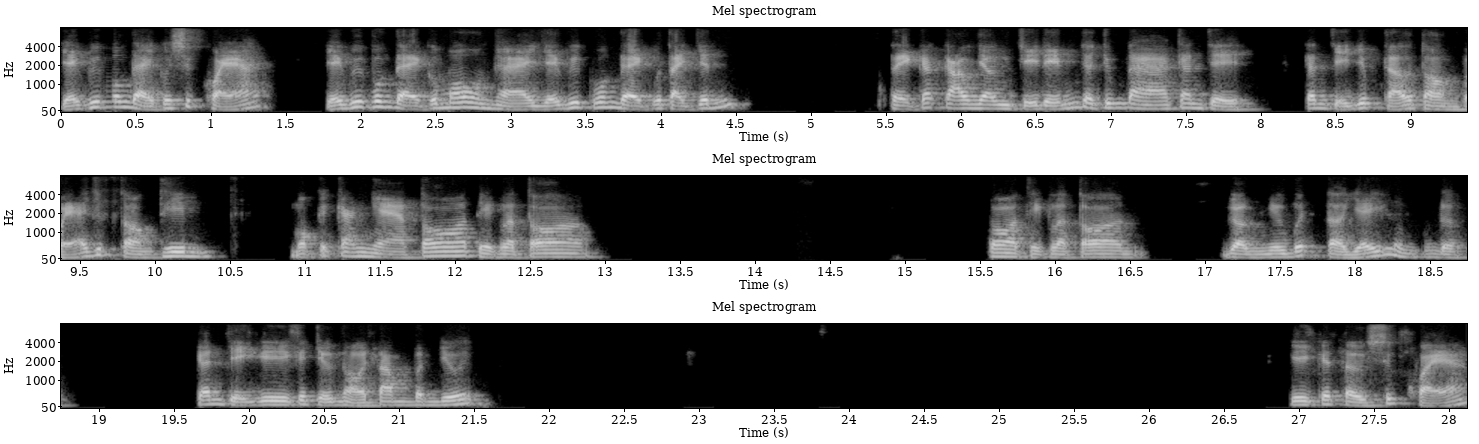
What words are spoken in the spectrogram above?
giải quyết vấn đề của sức khỏe, giải quyết vấn đề của mối quan hệ, giải quyết vấn đề của tài chính, thì các cao nhân chỉ điểm cho chúng ta, các anh chị, các anh chị giúp đỡ toàn vẽ giúp toàn thêm một cái căn nhà to thiệt là to to thiệt là to, gần như bích tờ giấy luôn cũng được. Các anh chị ghi cái chữ nội tâm bên dưới. Ghi cái từ sức khỏe.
